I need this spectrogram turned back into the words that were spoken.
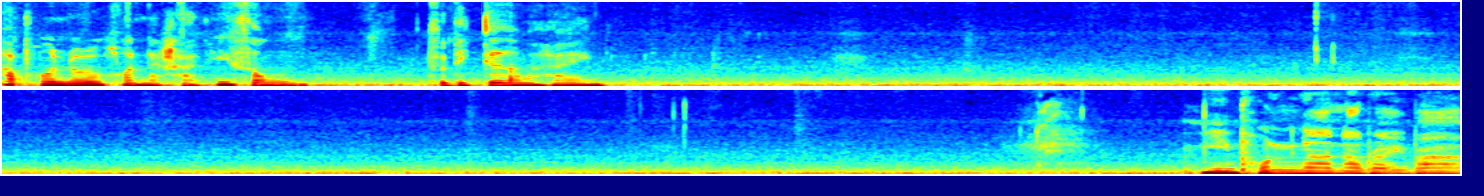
ขอบคุณทุกคนนะคะ ที่ส่งสติกเกอร์มาให้ มีผลงานอะไรบ้าง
